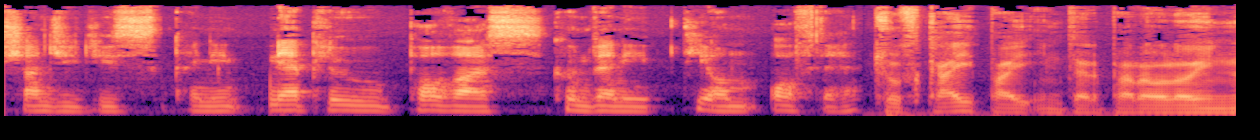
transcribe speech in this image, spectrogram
shangigis, kai ni ne plu povas conveni tiom ofte. Ču Skype-ai interparolojn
